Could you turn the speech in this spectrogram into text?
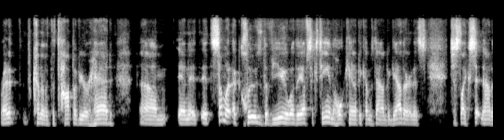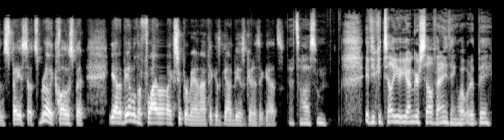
right at kind of at the top of your head, um, and it, it somewhat occludes the view. With the F-16, the whole canopy comes down together, and it's just like sitting out in space. So it's really close. But yeah, to be able to fly like Superman, I think it's got to be as good as it gets. That's awesome. If you could tell your younger self anything, what would it be?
